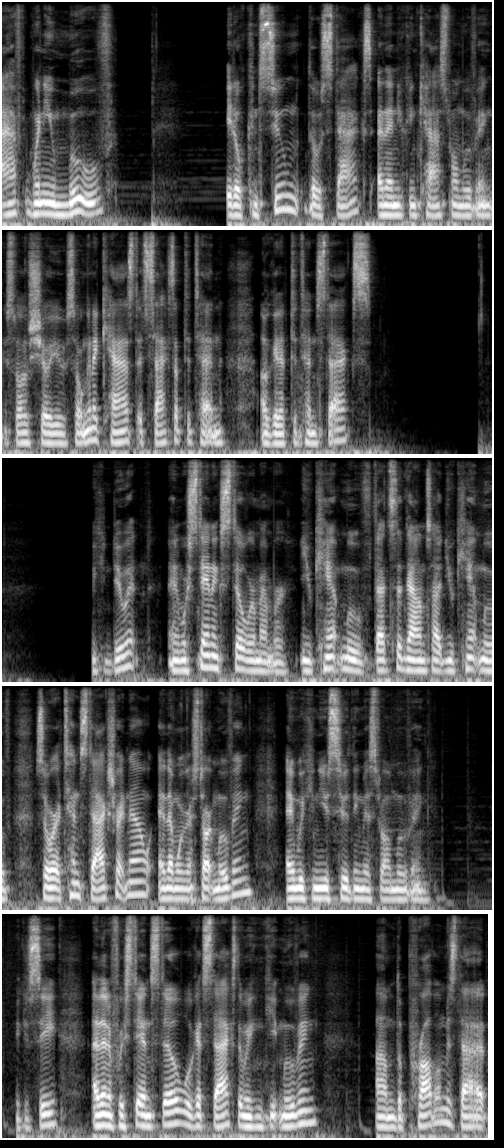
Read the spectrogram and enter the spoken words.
after when you move, it'll consume those stacks, and then you can cast while moving. So I'll show you. So I'm going to cast. It stacks up to 10. I'll get up to 10 stacks we can do it. And we're standing still, remember. You can't move. That's the downside. You can't move. So we're at 10 stacks right now, and then we're going to start moving, and we can use Soothing Mist while moving. You can see. And then if we stand still, we'll get stacks, then we can keep moving. Um, the problem is that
